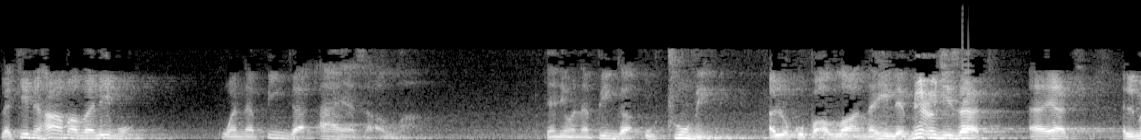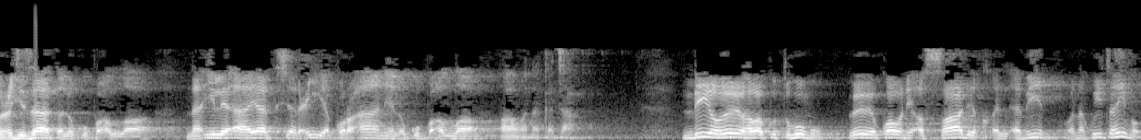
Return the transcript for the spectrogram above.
lakini hawa madhalimu wanapinga aya za Allah yani wanapinga utume alokupa Allah na ile miujizat ayat almuujizat alokupa Allah na ile ayat shar'iyya Qur'ani alokupa Allah hawa wanakataa ndio wewe hawakutuhumu wewe kwao ni as-sadiq al-amin wanakuita hivyo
